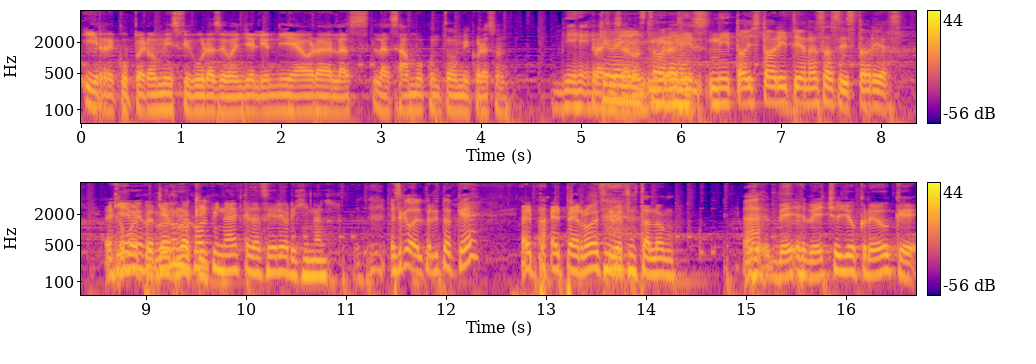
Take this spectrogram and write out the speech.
y recuperó mis figuras de Evangelion y ahora las, las amo con todo mi corazón. Bien. Gracias, bella Aaron. historia. Gracias. Ni, ni Toy Story tiene esas historias. Es Tiene, como el perro tiene un mejor final que la serie original. ¿Es como el perrito qué? El, el perro de Silvestre Stallone. Ah. De, de hecho, yo creo que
